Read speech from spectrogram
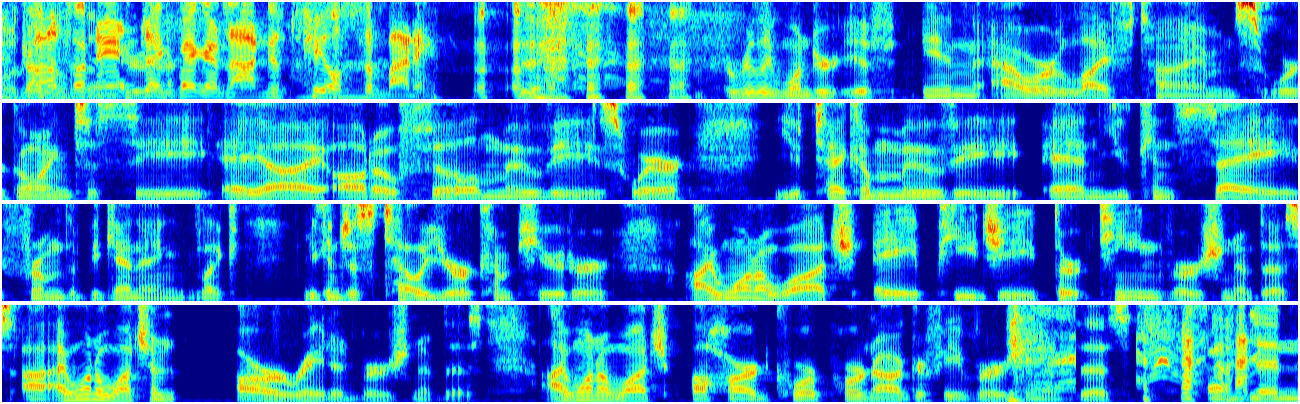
was Got some something. stick figures out, just kill somebody. I really wonder if in our lifetimes we're going to see AI autofill movies where you take a movie and you can say from the beginning, like you can just tell your computer, I want to watch a PG 13 version of this. I, I want to watch an R rated version of this. I want to watch a hardcore pornography version of this. and then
